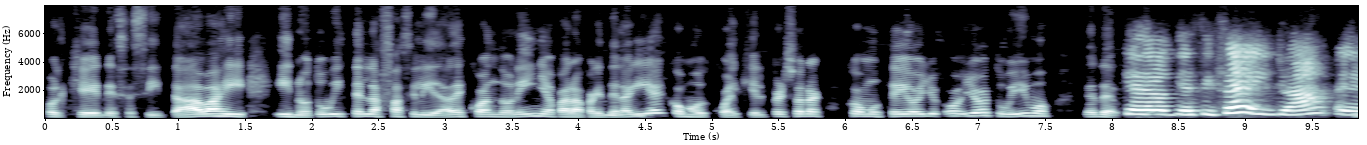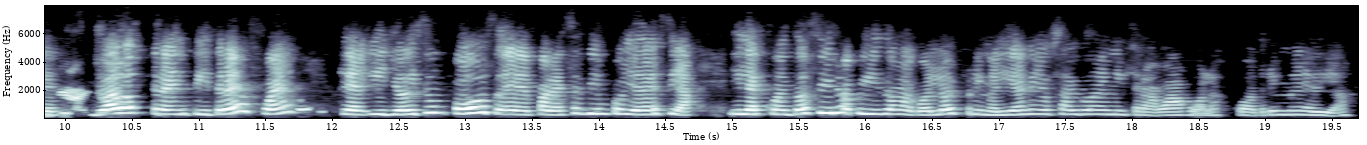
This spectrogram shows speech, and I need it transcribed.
porque necesitabas y, y no tuviste las facilidades cuando niña para aprender a guiar, como cualquier persona como usted o yo, yo tuvimos desde... Que de los 16 ya, eh, yo a los 33 fue que, y yo hice un post eh, para ese tiempo, yo decía, y les cuento así rapidito, me acuerdo el primer día que yo salgo de mi trabajo a las cuatro y media,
